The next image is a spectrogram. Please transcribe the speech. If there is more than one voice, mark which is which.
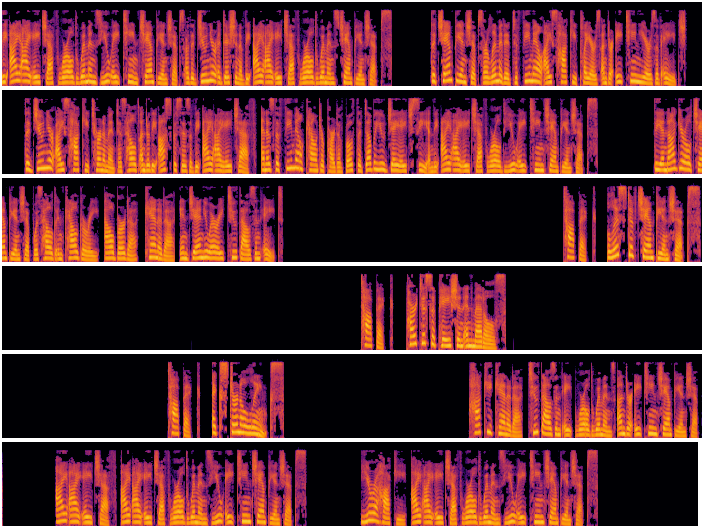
Speaker 1: The IIHF World Women's U18 Championships are the junior edition of the IIHF World Women's Championships. The championships are limited to female ice hockey players under 18 years of age. The Junior Ice Hockey Tournament is held under the auspices of the IIHF, and is the female counterpart of both the WJHC and the IIHF World U18 Championships. The inaugural championship was held in Calgary, Alberta, Canada, in January 2008. Topic: List of championships. Topic: Participation and medals. Topic: External links. Hockey Canada 2008 World Women's Under-18 Championship. IIHF IIHF World Women's U18 Championships. Eurohockey IIHF World Women's U18 Championships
